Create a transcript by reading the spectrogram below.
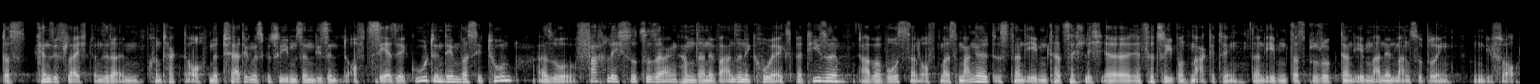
Das kennen Sie vielleicht, wenn Sie da im Kontakt auch mit Fertigungsbetrieben sind. Die sind oft sehr, sehr gut in dem, was sie tun. Also fachlich sozusagen, haben da eine wahnsinnig hohe Expertise. Aber wo es dann oftmals mangelt, ist dann eben tatsächlich äh, der Vertrieb und Marketing. Dann eben das Produkt dann eben an den Mann zu bringen und die Frau.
